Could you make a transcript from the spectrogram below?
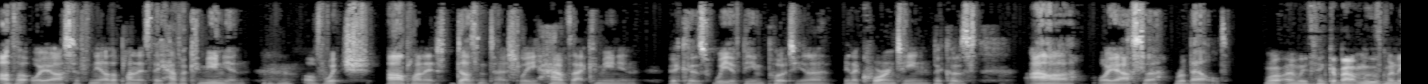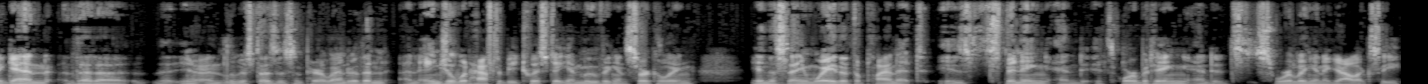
other Oyarsa from the other planets, they have a communion Mhm. of which our planet doesn't actually have that communion because we have been put in a, in a quarantine because our Oyarsa rebelled. Well, and we think about movement again that, uh, that, you know, and Lewis does this in Perelandra, then an angel would have to be twisting and moving and circling in the same way that the planet is spinning and it's orbiting and it's swirling in a galaxy.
